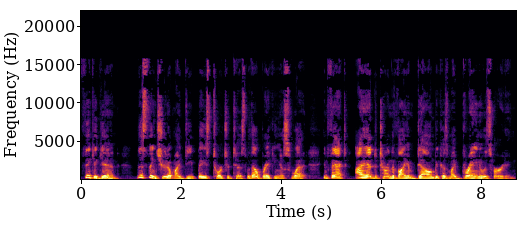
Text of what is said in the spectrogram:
think again. This thing chewed up my deep bass torture test without breaking a sweat. In fact, I had to turn the volume down because my brain was hurting.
